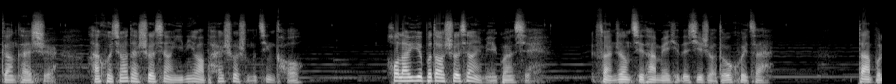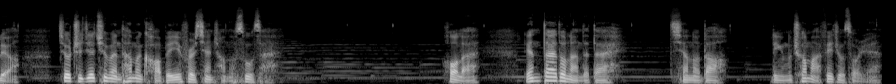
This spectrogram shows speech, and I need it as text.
刚开始还会交代摄像一定要拍摄什么镜头，后来约不到摄像也没关系，反正其他媒体的记者都会在，大不了就直接去问他们拷贝一份现场的素材。后来，连待都懒得待。签了到，领了车马费就走人。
